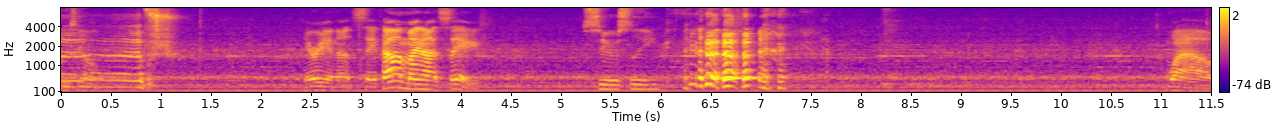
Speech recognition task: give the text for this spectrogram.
Cody's help. Area not safe. How am I not safe? Seriously? wow.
